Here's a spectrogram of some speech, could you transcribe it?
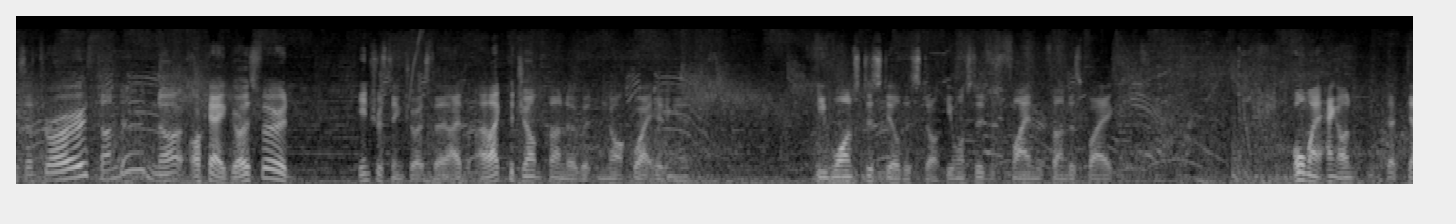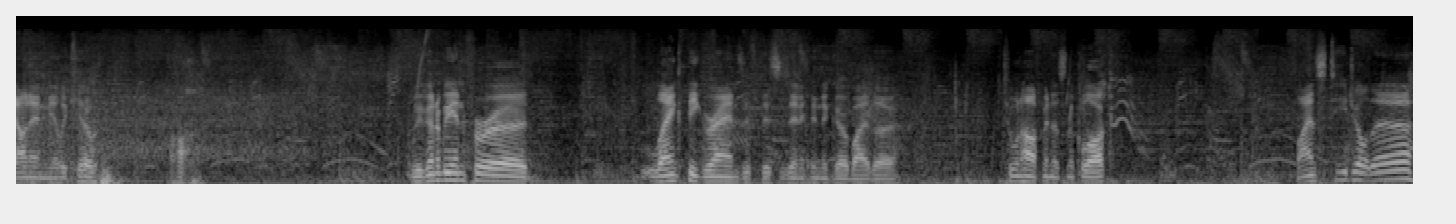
Does that throw? Thunder? No. Okay, goes for an interesting choice there. I, I like the jump Thunder, but not quite hitting it. He wants to steal this stock. He wants to just find the Thunder Spike. Oh my, hang on. That down end nearly killed. Oh. We're going to be in for a lengthy grands if this is anything to go by, though. Two and a half minutes on the clock. Finds T-Jolt there.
